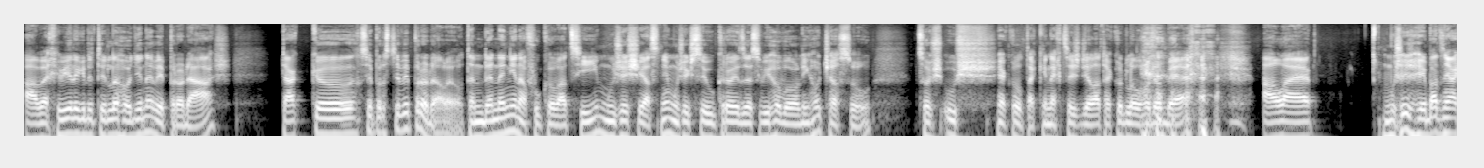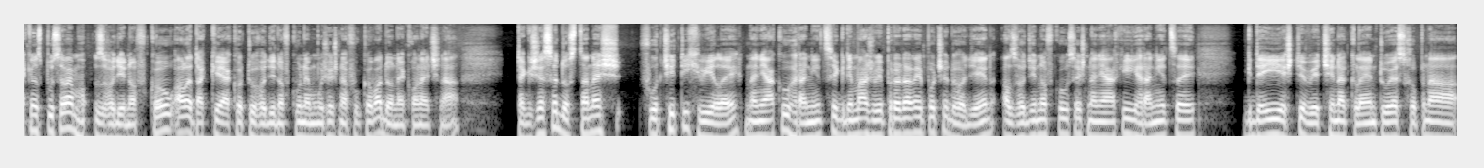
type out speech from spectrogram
a ve chvíli, kdy tyhle hodiny vyprodáš, tak eh, se prostě vyprodal. Jo. Ten den není nafukovací, můžeš jasně, můžeš si ukrojit ze svého volného času, což už jako taky nechceš dělat jako dlouhodobě, ale můžeš hýbat nějakým způsobem s hodinovkou, ale taky jako tu hodinovku nemůžeš nafukovat do nekonečna. Takže se dostaneš v určitý chvíli na nějakou hranici, kdy máš vyprodaný počet hodin a s hodinovkou seš na nějaké hranici, kde ji ještě většina klientů je schopná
